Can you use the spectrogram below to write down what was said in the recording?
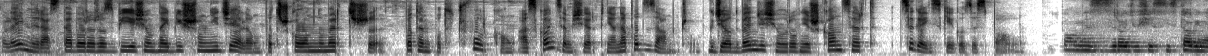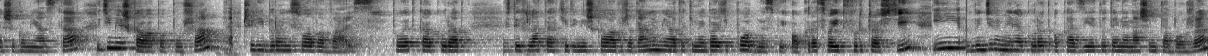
Kolejny raz tabor rozbije się w najbliższą niedzielę pod szkołą numer 3, potem pod czwórką, a z końcem sierpnia na Podzamczu, gdzie odbędzie się również koncert cygańskiego zespołu. Pomysł zrodził się z historii naszego miasta, gdzie mieszkała papusza, czyli Bronisława Weiss. Poetka akurat w tych latach, kiedy mieszkała w Żaganiu, miała taki najbardziej płodny swój okres swojej twórczości i będziemy mieli akurat okazję tutaj na naszym taborze,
